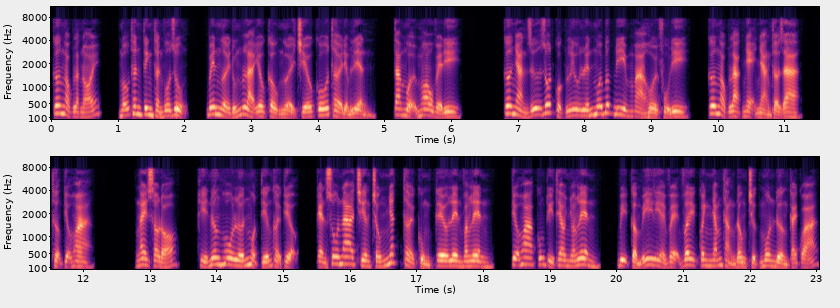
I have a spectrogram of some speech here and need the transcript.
Cơ ngọc lạc nói, mẫu thân tinh thần vô dụng, bên người đúng là yêu cầu người chiếu cố thời điểm liền, ta muội mau về đi. Cơ nhàn giữ rốt cuộc lưu luyến mỗi bước đi mà hồi phủ đi, cơ ngọc lạc nhẹ nhàng thở ra, thượng tiệu hoa. Ngay sau đó, thì nương hô lớn một tiếng khởi tiệu, kèn sô na chiêng trống nhất thời cùng kêu lên vang lên, tiệu hoa cũng tùy theo nhóng lên, bị cẩm y hề vệ vây quanh nhắm thẳng đông trực môn đường cái quá.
